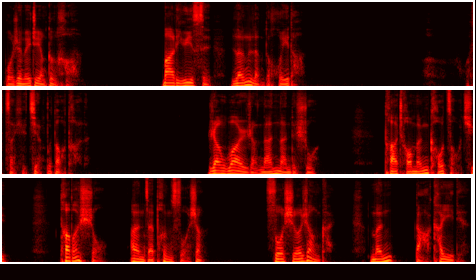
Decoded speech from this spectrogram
我认为这样更好。玛丽·约斯冷冷的回答：“我再也见不到他了。”让瓦尔让喃喃的说。他朝门口走去，他把手按在碰锁上，锁舌让开，门打开一点，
